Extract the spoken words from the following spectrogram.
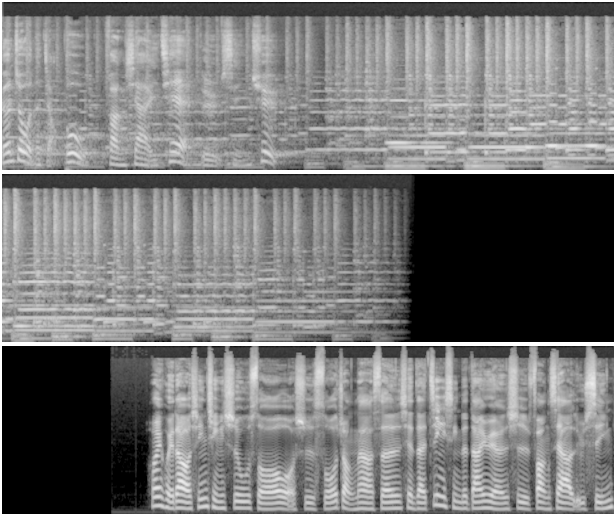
跟着我的脚步，放下一切，旅行去。欢迎回到心情事务所，我是所长纳森。现在进行的单元是放下旅行。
